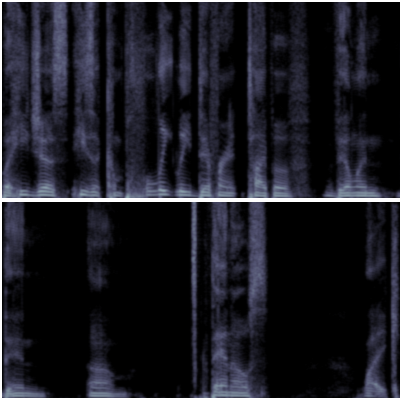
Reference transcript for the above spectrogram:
but he just he's a completely different type of villain than um Thanos. Like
